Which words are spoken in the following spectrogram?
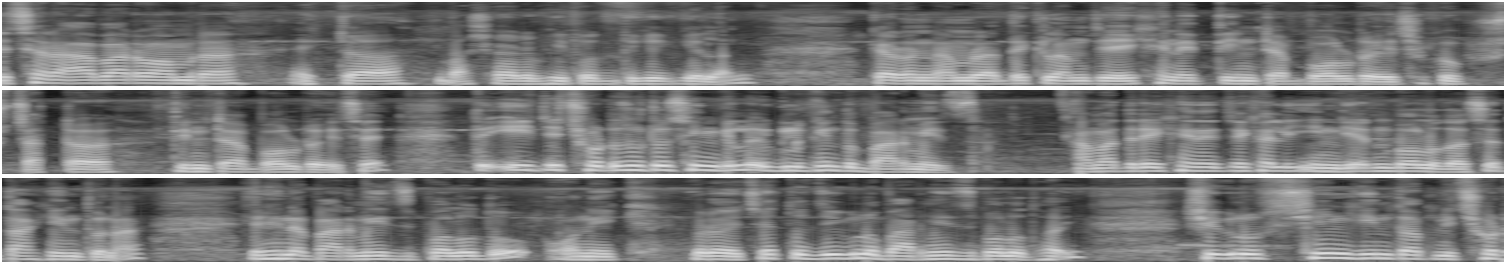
এছাড়া আবারও আমরা একটা বাসার ভিতর দিকে গেলাম, কারণ আমরা দেখলাম যে এখানে তিনটা বল রয়েছে, খুব চারটা, তিনটা বল রয়েছে। তো এই যে ছোট ছোট সিঙ্গেল এগুলো কিন্তু বার্মিজ। আমাদের এখানে যে খালি ইন্ডিয়ান বলদ আছে, তা কিন্তু না। এখানে বার্মিজ বলদও অনেক রয়েছে। তো যেগুলো বার্মিজ বলদ হয়, সেগুলোর শিং কিন্তু আপনি ছোট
